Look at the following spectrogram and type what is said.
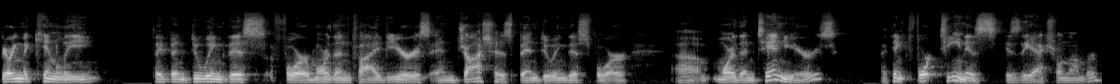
Bering McKinley, they've been doing this for more than five years, and Josh has been doing this for um, more than 10 years. I think 14 is is the actual number.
